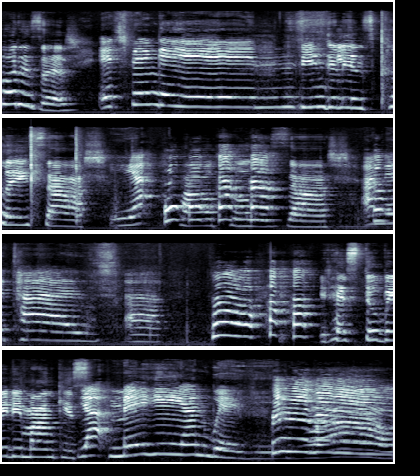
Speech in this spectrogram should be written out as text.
What is it? It's Fingerlings. Fingerling's play set. Yeah. How cool is that? And it has, uh, It has two baby monkeys. yeah, Maggie and Wiggy. Wow,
